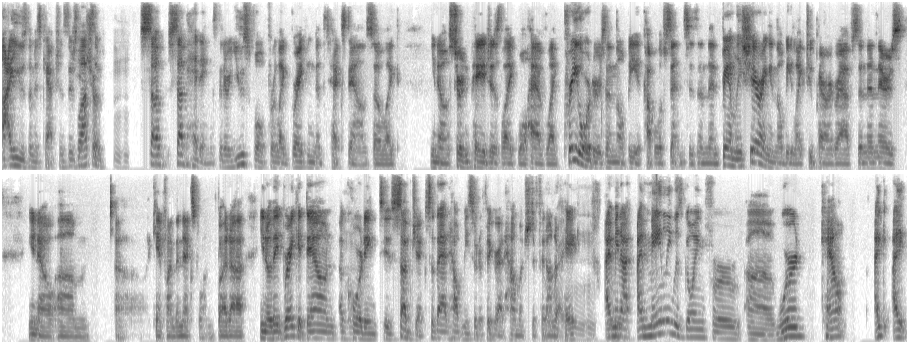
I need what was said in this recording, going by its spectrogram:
I use them as captions. There's Yeah, lots sure. of Mhm. sub subheadings that are useful for like breaking the text down. So like you know certain pages like will have like pre-orders and there'll be a couple of sentences and then family sharing and there'll be like two paragraphs and then there's you know um uh, I can't find the next one but uh you know they break it down according to subject so that helped me sort of figure out how much to fit on a Right. page Mhm. I mean, I, I mainly was going for uh, word count. I, I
